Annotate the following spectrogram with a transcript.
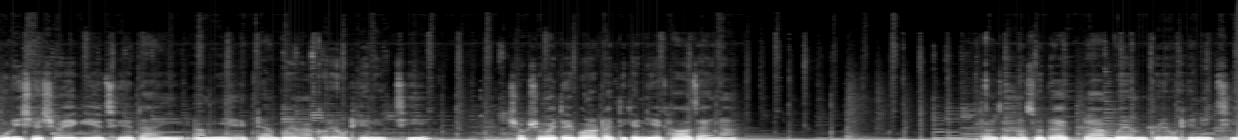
মুড়ি শেষ হয়ে গিয়েছে, তাই আমি একটা বয়ামে করে উঠিয়ে নিচ্ছি। সব সময় তো এই বড়টার দিকে নিয়ে খাওয়া যায় না। তার জন্য ছোটো একটা বয়াম করে উঠে নিচ্ছি।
